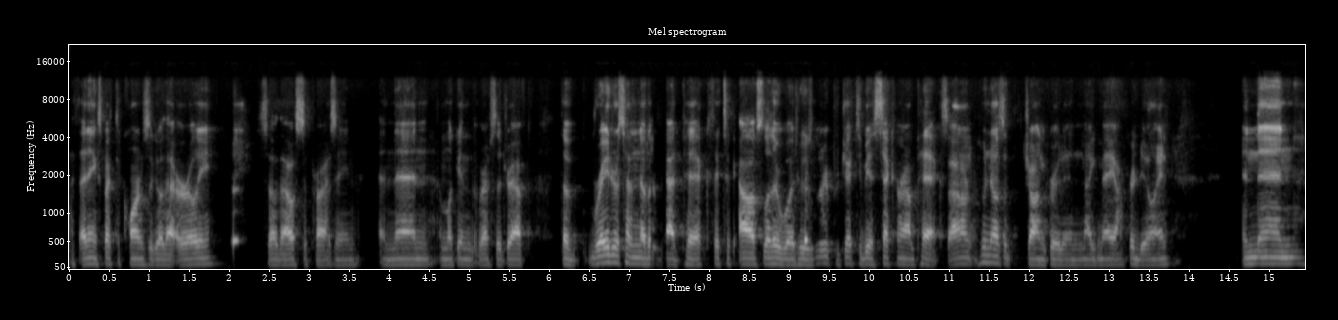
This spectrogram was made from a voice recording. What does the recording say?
I, I didn't expect the corners to go that early, so that was surprising. And then I'm looking at the rest of the draft. The Raiders had another bad pick. They took Alex Leatherwood, who was literally projected to be a second round pick. So I don't who knows what Jon Gruden and Mike Mayock are doing. And then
